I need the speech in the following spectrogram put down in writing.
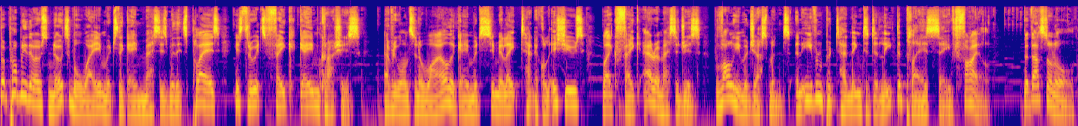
But probably the most notable way in which the game messes with its players is through its fake game crashes. Every once in a while, the game would simulate technical issues like fake error messages, volume adjustments, and even pretending to delete the player's saved file. But that's not all.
